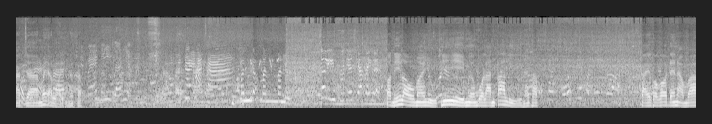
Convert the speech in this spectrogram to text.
อาจจะไม่อร่อยนะครับ มันมันมันตอนนี้เรามาอยู่ที่เมืองโบราณต้าหลีนะครับ ไกด์เขาก็แนะนำว่า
